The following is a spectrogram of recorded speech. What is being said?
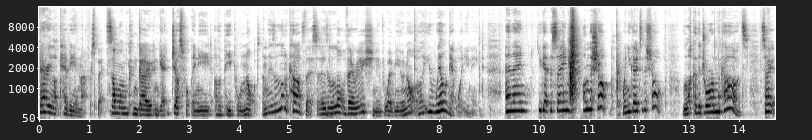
very luck heavy in that respect. Someone can go and get just what they need, other people not. And there's a lot of cards there, so there's a lot of variation in whether you're not or you will get what you need. And then you get the same on the shop when you go to the shop. Luck of the draw on the cards. So,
